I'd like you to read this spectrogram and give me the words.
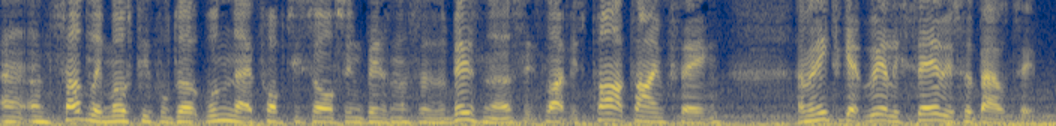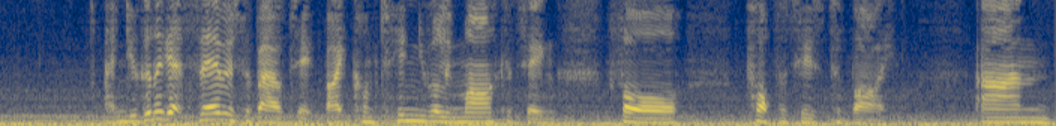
And sadly, most people don't run their property sourcing business as a business. It's like this part time thing. And they need to get really serious about it. And you're going to get serious about it by continually marketing for properties to buy and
